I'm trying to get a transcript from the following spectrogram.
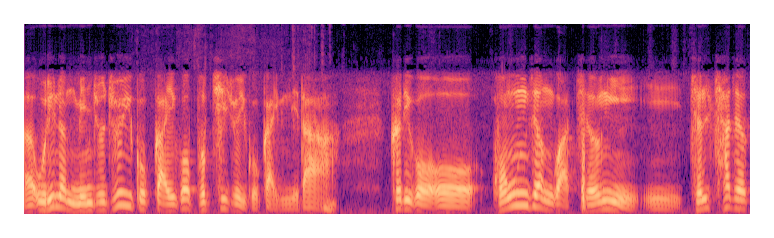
어, 우리는 민주주의 국가이고 법치주의 국가입니다. 그리고 어, 공정과 정의, 절차적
